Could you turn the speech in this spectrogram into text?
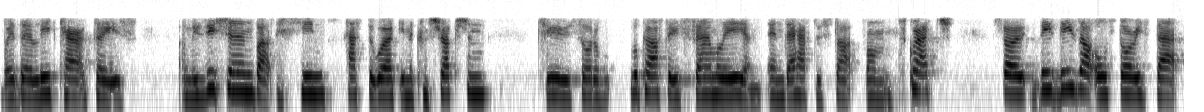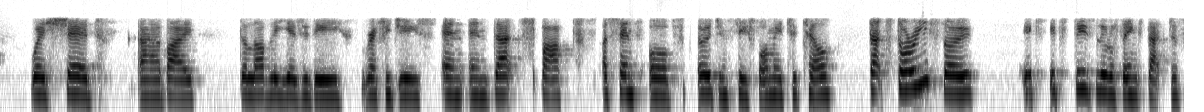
where the lead character is a musician, but he has to work in the construction to sort of look after his family and, and they have to start from scratch. So th- these are all stories that were shared uh, by the lovely Yazidi refugees and, and that sparked a sense of urgency for me to tell that story. So it's, it's these little things that just,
